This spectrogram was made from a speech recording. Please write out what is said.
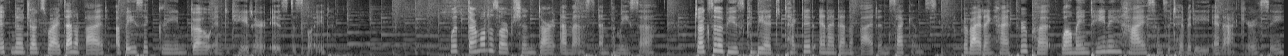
If no drugs were identified, a basic green GO indicator is displayed. With thermal desorption, DART MS, and PIMISA, drugs of abuse can be detected and identified in seconds, providing high throughput while maintaining high sensitivity and accuracy.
